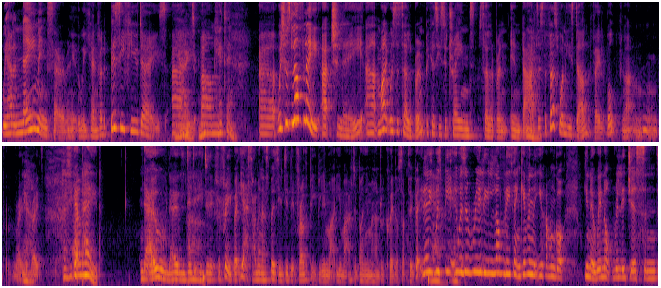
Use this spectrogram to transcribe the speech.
We had a naming ceremony at the weekend. We've had a busy few days, and yeah, not um, kidding. uh, which was lovely actually. Uh, Mike was a celebrant because he's a trained celebrant in that. It's the first one he's done available. If you like, mm, very good rates. Does he get um, paid? No, no, he did it. Ah. He did it for free. But yes, I mean, I suppose he did it for other people. You might, you might have to bung him a hundred quid or something. But you know, it was, it was a really lovely thing. Given that you haven't got, you know, we're not religious and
